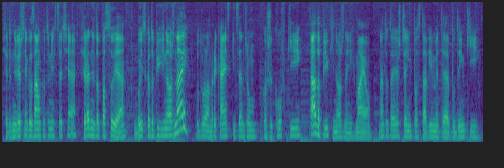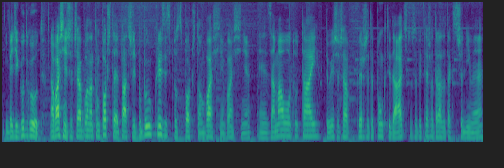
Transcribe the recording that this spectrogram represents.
Średniowiecznego zamku tu nie chcecie? Średnio to pasuje. Boisko do piłki nożnej? Futbol amerykański, centrum koszykówki. A, do piłki nożnej niech mają. A tutaj jeszcze im postawimy te budynki i będzie good good. A właśnie, jeszcze trzeba było na tą pocztę patrzeć, bo był kryzys z pocztą. Właśnie, właśnie. E, za mało tutaj. Tu jeszcze trzeba pierwsze te punkty dać. Tu sobie też od razu tak strzelimy.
